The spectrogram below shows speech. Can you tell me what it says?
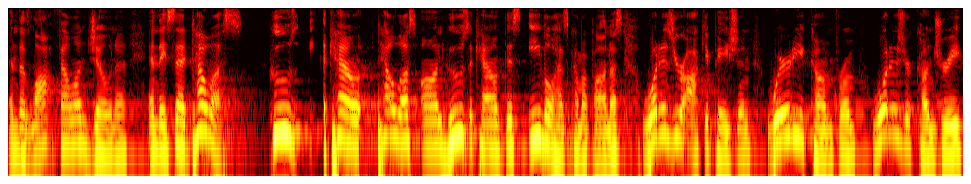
and the lot fell on Jonah, and they said, Tell us, whose account, tell us on whose account this evil has come upon us. What is your occupation? Where do you come from? What is your country?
